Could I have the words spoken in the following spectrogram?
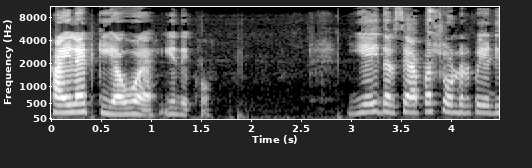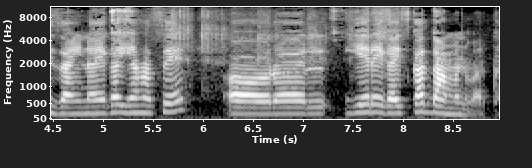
हाईलाइट किया हुआ है। ये देखो। ये इधर से आपका शोल्डर पे ये डिज़ाइन आएगा, यहाँ से, और ये रहेगा इसका दामन वर्क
